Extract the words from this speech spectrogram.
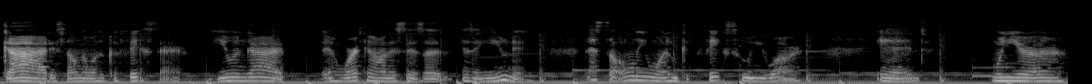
God is the only one who can fix that. You and God and working on this as a as a unit that's the only one who can fix who you are. And when you're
